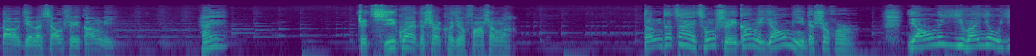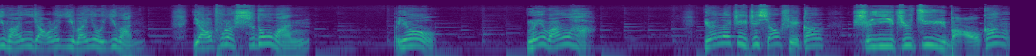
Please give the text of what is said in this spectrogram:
倒进了小水缸里。哎，这奇怪的事可就发生了。等他再从水缸里舀米的时候，舀了一碗又一碗，舀了一碗又一碗，舀出了十多碗。哎呦，没完了！原来这只小水缸是一只聚宝缸。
